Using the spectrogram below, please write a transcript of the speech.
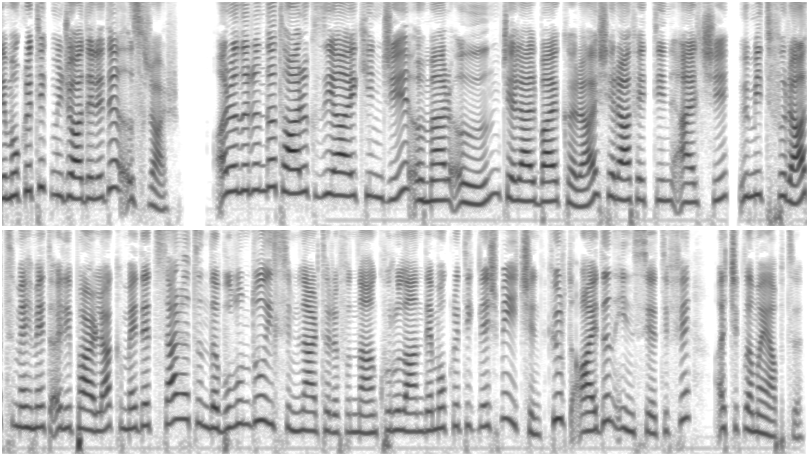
Demokratik mücadelede ısrar. Aralarında Tarık Ziya Ekinci, Ömer Ağın, Celal Baykara, Şerafettin Elçi, Ümit Fırat, Mehmet Ali Parlak, Medet Serhat'ın da bulunduğu isimler tarafından kurulan demokratikleşme için Kürt Aydın inisiyatifi açıklama yaptı.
